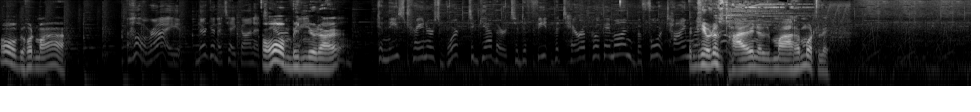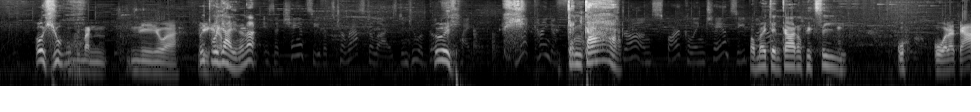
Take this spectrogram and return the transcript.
โอ้เป็นคนมา All right, they're gonna take on a Oh, Terra bin raid อยู่นะ battle. Can these trainers work together to defeat the Terra Pokemon before time เป็น runs เที่ยวเรื่อง out? สุดท้ายเลยเนี่ยมาทั้งหมดเลย โอ้ยนี่มันนี่นี่ว่ะเฮ้ยตัวใหญ่นั่นน่ะ Is a Chansey that's terrestrialized into a Ui. ghost type. What kind of เก่งกล้า strong, sparkling Chansey เอาไม่เก่งกล้าต้องพิกซี่ กู กลัวแล้วจ้า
